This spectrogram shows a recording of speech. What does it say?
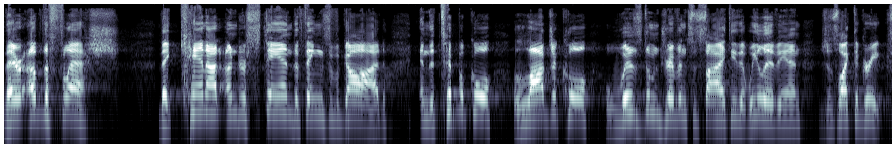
They are of the flesh. They cannot understand the things of God in the typical logical, wisdom driven society that we live in, just like the Greeks.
